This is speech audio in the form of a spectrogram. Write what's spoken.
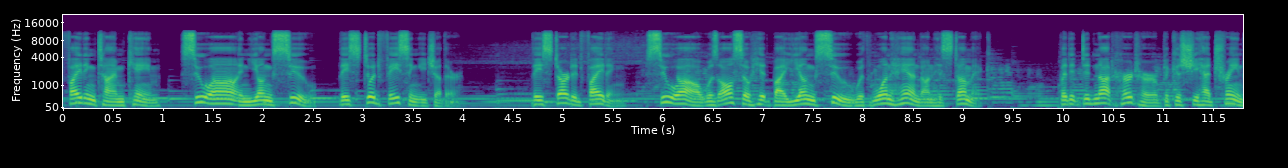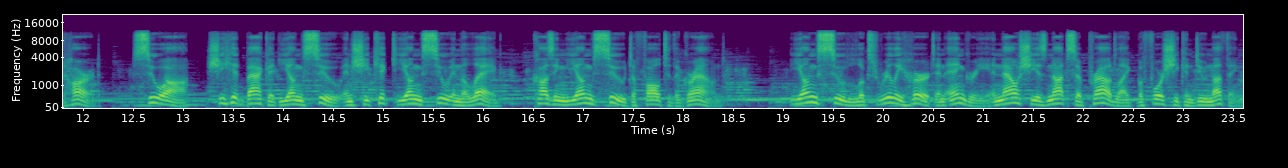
Fighting time came, Su-ah and Young Su, they stood facing each other. They started fighting. Su Ah was also hit by Young Su with one hand on his stomach. But it did not hurt her because she had trained hard. Su Ah, she hit back at Young Su and she kicked Young Su in the leg, causing Young Su to fall to the ground. Young Su looks really hurt and angry and now she is not so proud like before she can do nothing.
